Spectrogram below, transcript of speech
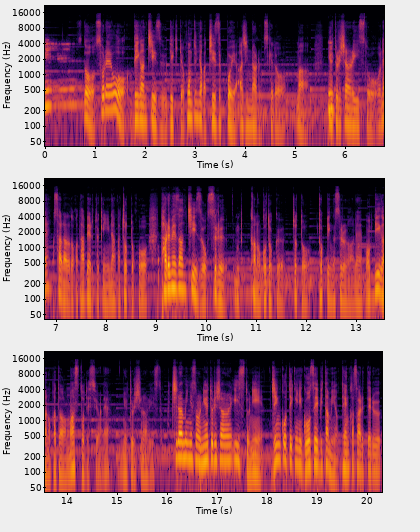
えー、そう、それをビーガンチーズできて、本当になんかチーズっぽい味になるんですけど、まあ、ニュートリショナルイーストをね、サラダとか食べるときになんかちょっとこう、パルメザンチーズをするかのごとく、ちょっとトッピングするのはね、もうビーガンの方はマストですよね、ニュートリショナルイースト。ちなみにそのニュートリショナルイーストに人工的に合成ビタミンを添加されてる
